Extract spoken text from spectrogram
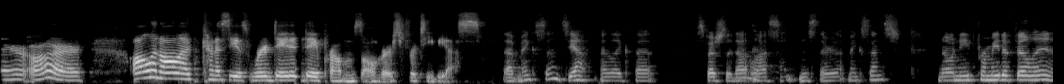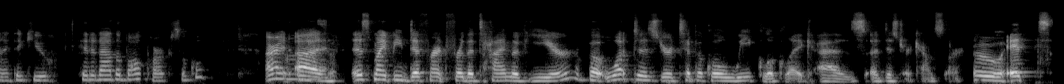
There are. All in all, I kind of see us we're day to day problem solvers for TBS. That makes sense. Yeah, I like that, especially that Yeah. last sentence there. That makes sense. No need for me to fill in. I think you hit it out of the ballpark. So cool. All right. Uh, this might be different for the time of year, but what does your typical week look like as a district counselor? Oh, it's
